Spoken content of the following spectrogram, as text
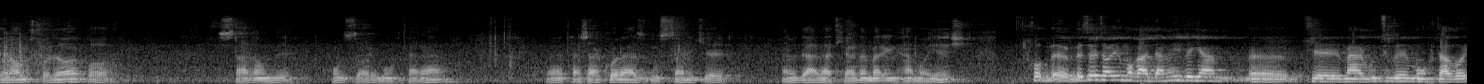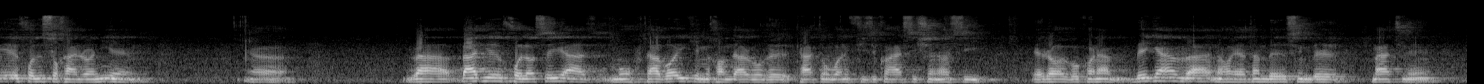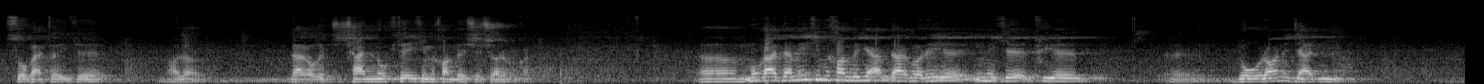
به نام خدا با سلام به حضار محترم و تشکر از دوستانی که منو دعوت کردن برای این همایش. خب بذارید تا یه مقدمه بگم که مربوط به محتوای خود سخنرانیه. و بعد یه خلاصه ای از محتوایی که می‌خوام در واقع تحت عنوان فیزیک هستی شناسی ارائه بکنم بگم و نهایتا برسیم به متن صحبت هایی که حالا در واقع چند نکته ای که می‌خوام بهش اشاره بکنم. مقدمه ای که می‌خوام بگم درباره اینه که توی دوران جدید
